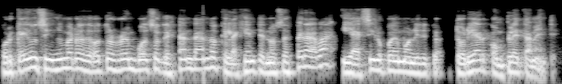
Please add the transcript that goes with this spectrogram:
porque hay un sinnúmero de otros reembolsos que están dando que la gente no se esperaba y así lo pueden monitorear completamente.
